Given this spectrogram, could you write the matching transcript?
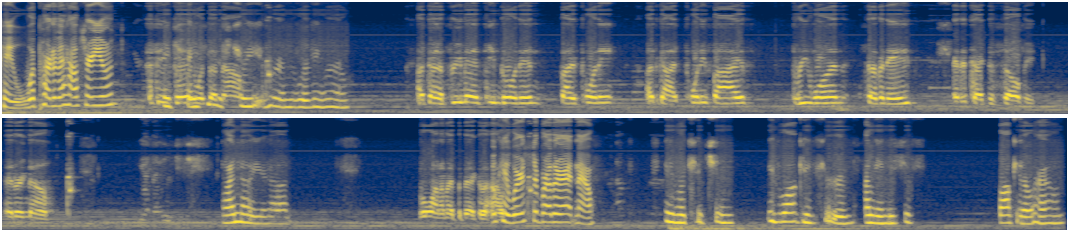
Okay, what part of the house are you in? It's facing the street. We're in the living room. I've got a three-man team going in, 520. I've got 25, 3178, and Detective Selby entering now. I know you're not Go on, I'm at the back of the house. Okay, where's the brother at now? in the kitchen. He's walking through. I mean, he's just walking around.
